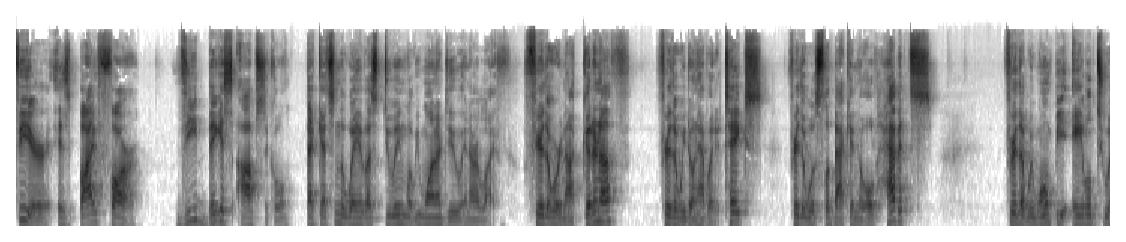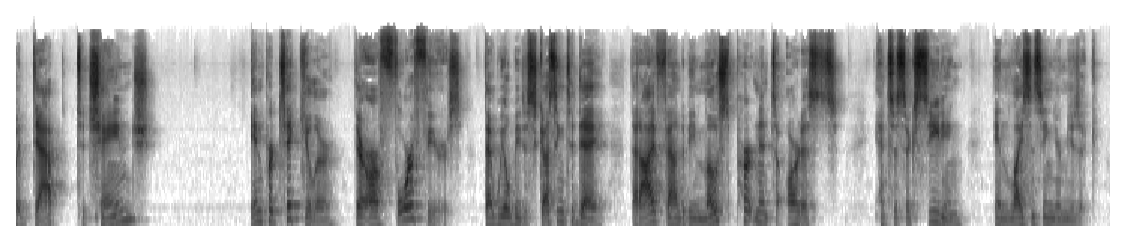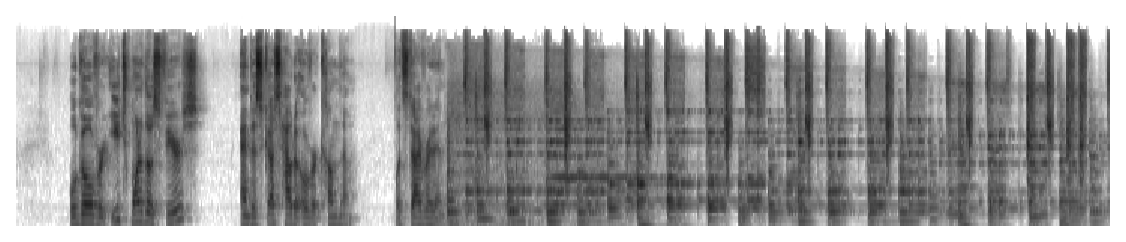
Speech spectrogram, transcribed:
fear is by far the biggest obstacle that gets in the way of us doing what we want to do in our life. Fear that we're not good enough, fear that we don't have what it takes, fear that we'll slip back into old habits, fear that we won't be able to adapt to change. In particular, there are four fears that we'll be discussing today that I've found to be most pertinent to artists and to succeeding in licensing your music. We'll go over each one of those fears and discuss how to overcome them. Let's dive right in.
